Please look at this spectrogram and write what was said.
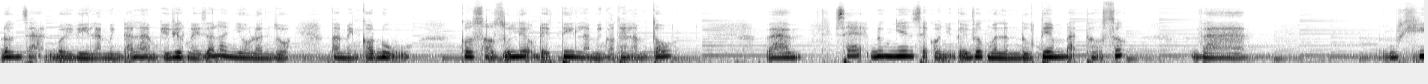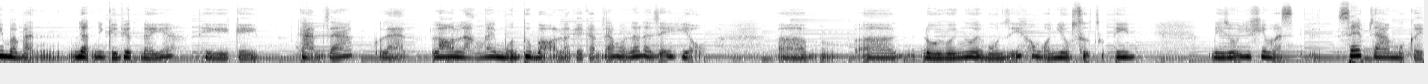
đơn giản bởi vì là mình đã làm cái việc này rất là nhiều lần rồi. Và mình có đủ cơ sở dữ liệu để tin là mình có thể làm tốt. Và sẽ đương nhiên sẽ có những cái việc mà lần đầu tiên bạn thử sức. Và khi mà bạn nhận những cái việc đấy á, thì cái cảm giác là lo lắng hay muốn từ bỏ là cái cảm giác mà rất là dễ hiểu. À, à, đối với người vốn dĩ không có nhiều sự tự tin. Ví dụ như khi mà xếp ra một cái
